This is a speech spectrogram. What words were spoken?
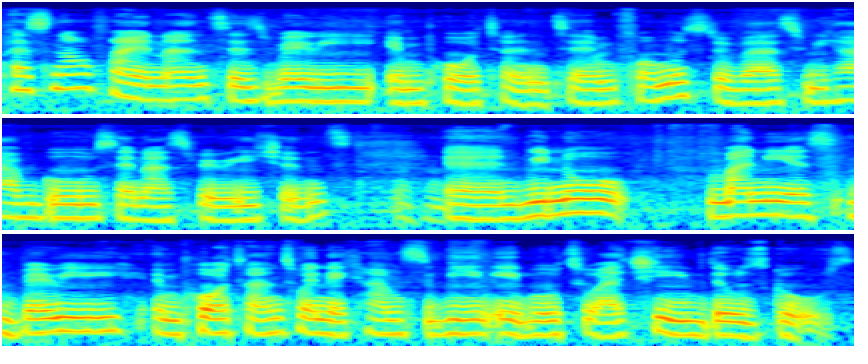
personal finance is very important. Um, for most of us, we have goals and aspirations, mm-hmm. and we know money is very important when it comes to being able to achieve those goals.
